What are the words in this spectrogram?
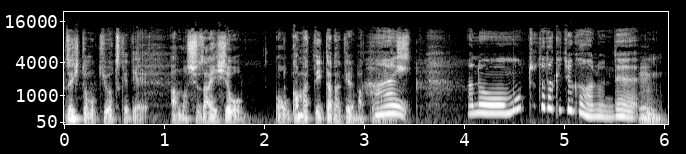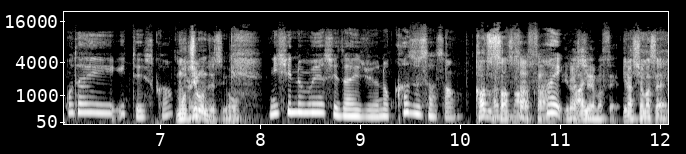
ぜひとも気をつけて、あの、取材しよう、頑張っていただければと思います。はい。あの、もうちょっとだけ時間あるんで、お題言っていいですか？もちろんですよ。西宮市在住の和沙さん。カズサさん。カズサさんはいいらっしゃいませはいいらっしゃいませ。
